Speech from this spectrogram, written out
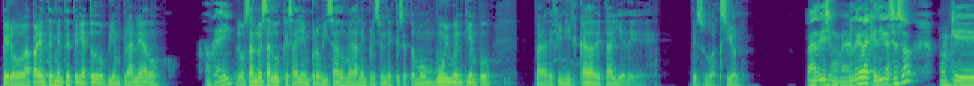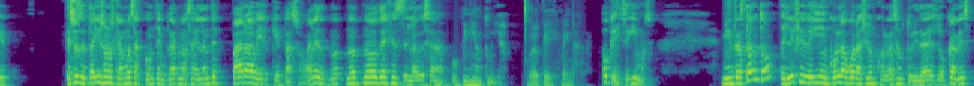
pero aparentemente tenía todo bien planeado. Ok. O sea, no es algo que se haya improvisado, me da la impresión de que se tomó muy buen tiempo para definir cada detalle de, de su acción. Padrísimo, me alegra que digas eso, porque esos detalles son los que vamos a contemplar más adelante para ver qué pasó, ¿vale? No, no, no dejes de lado esa opinión tuya. Ok, venga. Ok, seguimos. Mientras tanto, el FBI en colaboración con las autoridades locales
